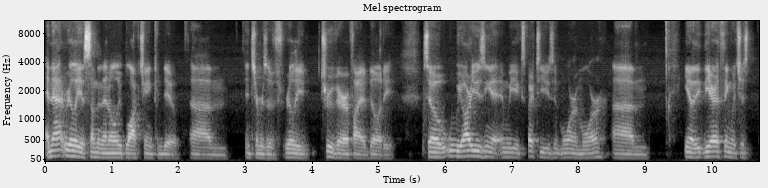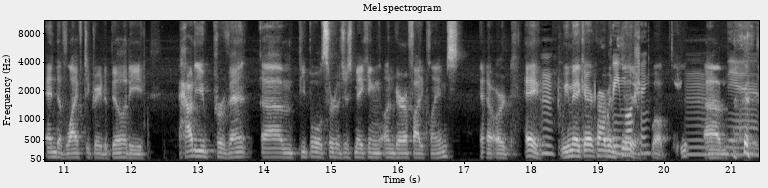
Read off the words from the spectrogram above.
And that really is something that only blockchain can do um, in terms of really true verifiability. So we are using it and we expect to use it more and more. Um, you know, the, the, other thing, which is end of life degradability. How do you prevent um, people sort of just making unverified claims? Or hey, mm. we make AirCarbon too. Well, mm, um, yeah.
